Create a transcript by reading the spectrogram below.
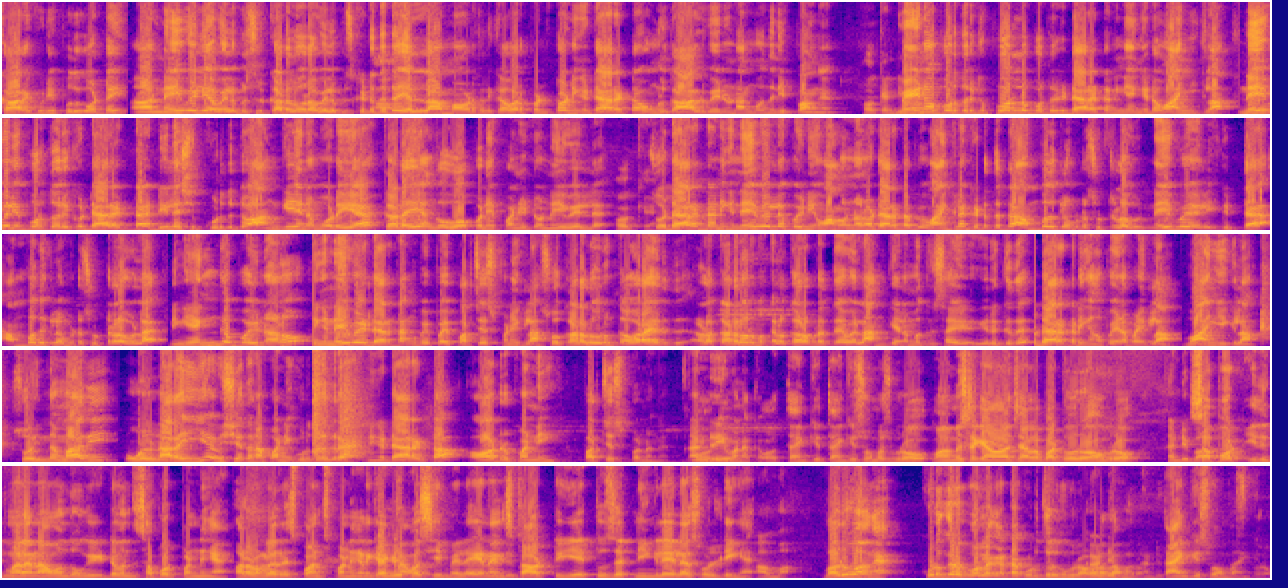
காரைக்குடி புதுக்கோட்டை நெய்வேலி அவைலபிள்ஸ் இருக்கு கடலூர் அவைலபிள்ஸ் கிட்டத்தட்ட எல்லா மாவட்டத்திலையும் கவர் பண்ணிட்டோம். நீங்க டேரக்டா உங்களுக்கு ஆள் வேணும்னா அங்க வந்து நிப்பாங்க. ஓகே மெயினா பொறுத்த வரைக்கும் பொருளை பொறுத்த வரைக்கும் டேரக்டா நீங்க எங்கிட்ட வாங்கிக்கலாம். நெய்வேலி பொறுத்த வரைக்கும் டேரக்டா டீலர்ஷிப் கொடுத்துட்டோம். அங்கேயே நம்மளுடைய கடையை அங்க ஓப்பனே பண்ணிட்டோம் நெய்வேலில. ஓகே சோ டேரக்டா நீங்க நெய்வேலியில போய் நீங்க வாங்கணும்னாலும் டேரக்டா போய் வாங்கிக்கலாம். கிட்டத்தட்ட 50 கிலோமீட்டர் சுற்றளவு. நெய்வேலி கிட்ட 50 கிலோமீட்டர் சுற்றளவுல நீங்க எங்க போயினாலும் நீங்க நெய்வேலி டேரக்டா அங்க போய் போய் பர்ச்சேஸ் பண்ணிக்கலாம். சோ கடலூரும் கவர் ஆயிருது. அதனால கடலூர் மக்கள் கவலைப்பட தேவையில்ல. அங்கேயே நமக்கு இருக்குது. டேரக்டா நீங்க போய் என்ன பண்ணிக்கலாம்? வாங்கிக்கலாம். சோ இந்த மாதிரி உங்களுக்கு நிறைய விஷயத்த நான் பண்ணி கொடுத்துருக்கேன் நீங்க டேரக்டா ஆர்டர் பண்ணி பர்ச்சேஸ் பண்ணுங்க. நன்றி வணக்கம். Thank you thank you so much bro mister camera channel பாட்டு வருவாங்க ப்ரோ கண்டிப்பா. சப்போர்ட் இதுக்கு மேல நான் வந்து உங்ககிட்ட வந்து சப்போர்ட் பண்ணுங்க. வரவங்களை ரெஸ்பான்ஸ் பண்ணுங்கன்னு கேட்க. அவசியம் இல்லை. எனக்கு start to A to Z நீங்களே எல்லாம் சொல்லிட்டீங்க. ஆமா. வருவாங்க. கொடுக்குற பொருளை கரெக்டாக கொடுத்துருங்க ப்ரோ கண்டிப்பா, அவ்வளோதான் கண்டிப்பா. Thank you so much bro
